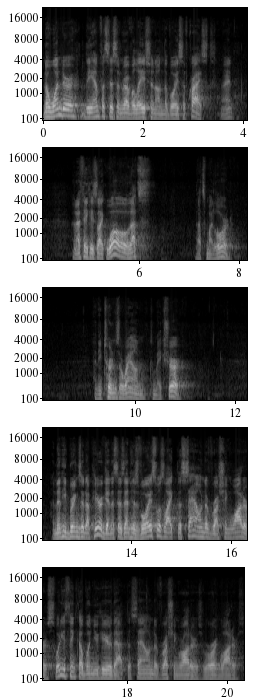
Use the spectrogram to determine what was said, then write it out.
No wonder the emphasis in Revelation on the voice of Christ, right? And I think he's like, whoa, that's, that's my Lord. And he turns around to make sure. And then he brings it up here again. It says, And his voice was like the sound of rushing waters. What do you think of when you hear that? The sound of rushing waters, roaring waters.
